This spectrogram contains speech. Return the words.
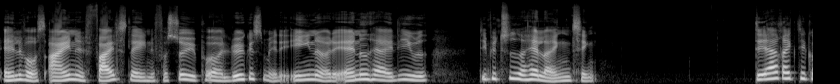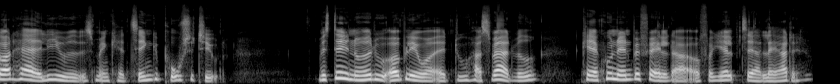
Alle vores egne fejlslagende forsøg på at lykkes med det ene og det andet her i livet, de betyder heller ingenting. Det er rigtig godt her i livet, hvis man kan tænke positivt. Hvis det er noget, du oplever, at du har svært ved, kan jeg kun anbefale dig at få hjælp til at lære det.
